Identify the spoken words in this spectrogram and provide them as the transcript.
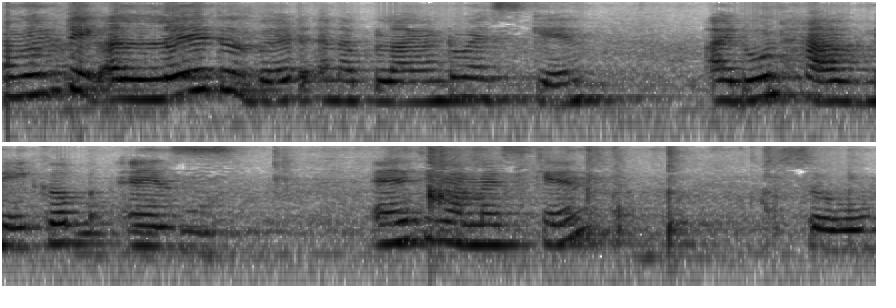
I'm going to take a little bit and apply onto my skin. I don't have makeup as anything on my skin. So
